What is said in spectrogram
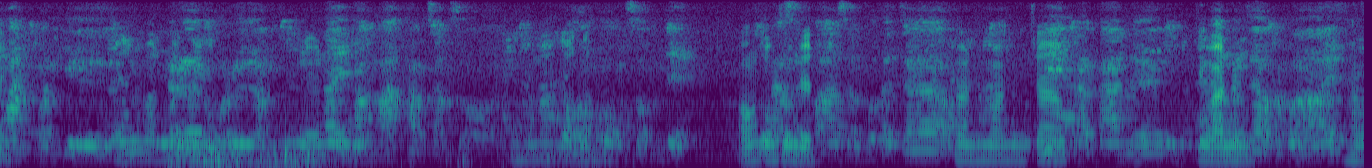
งอายุมั่นขวัญยืนอายุมั่นขเจวัญริยืญนรุ่งเรืองเจริญในรุ่งธเรืรองรมะคำสั่งสอนในธรรมะขกาอรงองค์สมเด็จ ขององค์สมเด็จพระสัมมาสัมพุทธเจ้าพระธรรมสมเจ้าอีกประการหนึ่งอีกวันหนึ่งข้าพเจ้าทั้งหลายข้าพ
